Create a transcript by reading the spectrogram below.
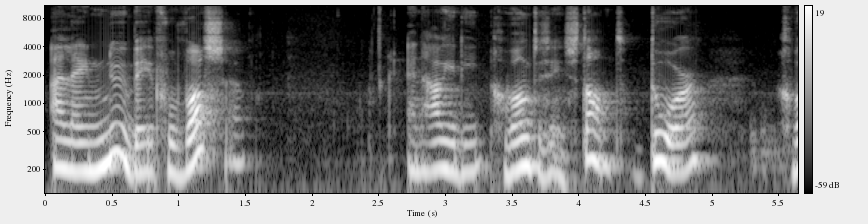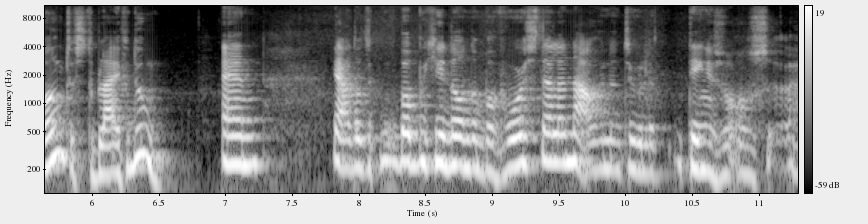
Alleen nu ben je volwassen en hou je die gewoontes in stand door gewoontes te blijven doen. En ja, dat, wat moet je dan dan voorstellen? Nou, natuurlijk dingen zoals uh,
